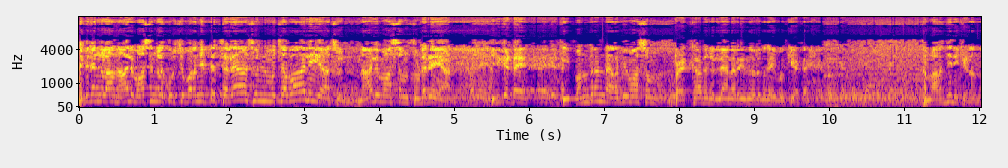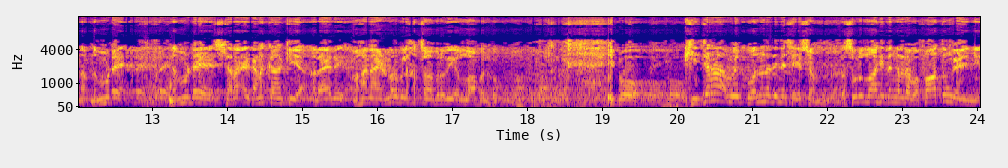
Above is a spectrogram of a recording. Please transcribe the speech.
നിബിതങ്ങൾ ആ നാല് മാസങ്ങളെ കുറിച്ച് പറഞ്ഞിട്ട് സലാസുൻ മുസവാലിയാസുൻ നാല് മാസം തുടരെയാണ്. ഇരിക്കട്ടെ ഈ പന്ത്രണ്ട് അറബി മാസം പഴക്കാതെ ചൊല്ലാൻ അറിയുന്നവരൊന്ന് കൈപൊക്കിയാട്ടെ നമ്മൾ അറിഞ്ഞിരിക്കണം. നമ്മുടെ നമ്മുടെ ശറ കണക്കാക്കിയ അതായത് മഹാനായ ഉമർ ബുൽ ഖത്താബ് റളിയല്ലാഹു അൻഹു ഇപ്പോ ഹിജറ വന്നതിന് ശേഷം റസൂലുള്ളാഹി തങ്ങളുടെ വഫാത്തും കഴിഞ്ഞ്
